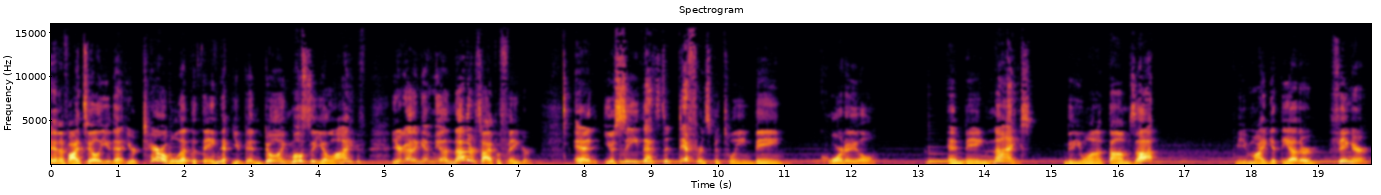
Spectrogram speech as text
And if I tell you that you're terrible at the thing that you've been doing most of your life, you're going to give me another type of finger. And you see, that's the difference between being cordial and being nice. Do you want a thumbs up? You might get the other finger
